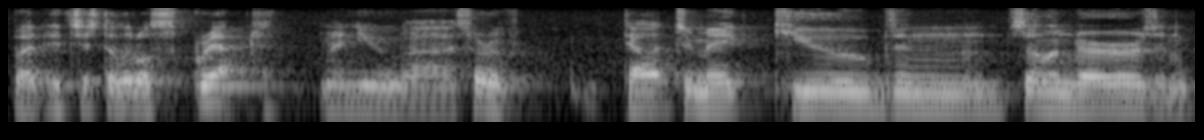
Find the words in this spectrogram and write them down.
but it's just a little script when you uh, sort of tell it to make cubes and cylinders and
